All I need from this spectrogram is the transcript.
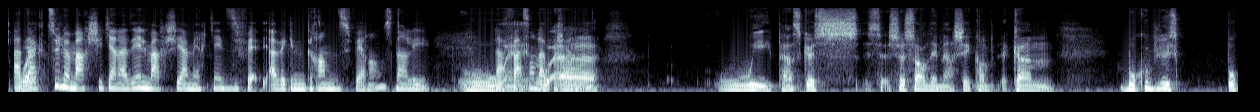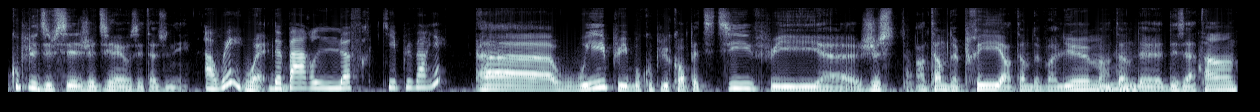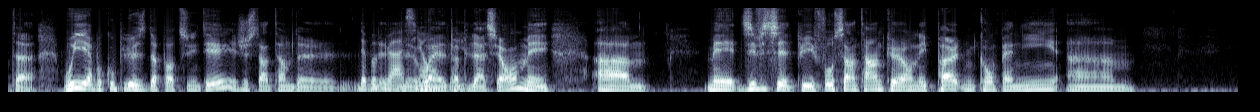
ouais. Attaques-tu le marché canadien et le marché américain avec une grande différence dans les. La façon d'approcher la euh? Oui, parce que ce sont des marchés comme beaucoup plus, beaucoup plus difficiles, je dirais, aux États-Unis. Ah oui? Ouais. De par l'offre qui est plus variée? Euh, oui, puis beaucoup plus compétitive, puis euh, juste en termes de prix, en termes de volume, en termes de, des attentes. euh, oui, il y a beaucoup plus d'opportunités, juste en termes de... De population, le- ouais, puis- population, mais, euh, mais difficile. Puis il faut s'entendre qu'on n'est pas une compagnie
